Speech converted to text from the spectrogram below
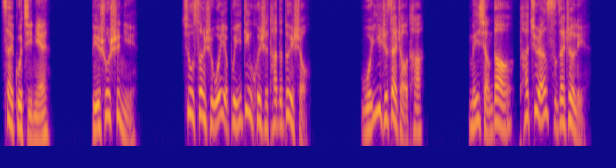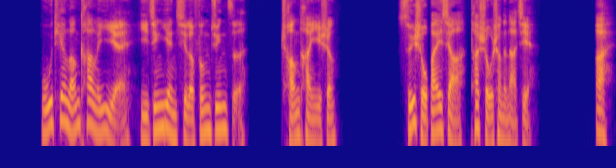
再过几年，别说是你，就算是我也不一定会是他的对手。我一直在找他，没想到他居然死在这里。吴天狼看了一眼已经咽气了风君子，长叹一声，随手掰下他手上的那戒。哎，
